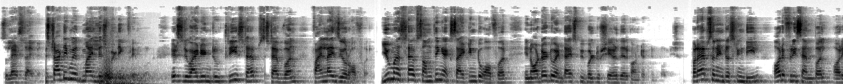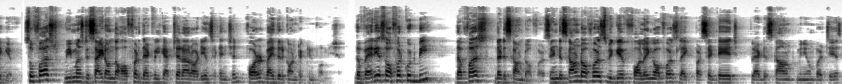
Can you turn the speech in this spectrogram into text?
So let's dive in. Starting with my list building framework. It's divided into three steps. Step one, finalize your offer. You must have something exciting to offer in order to entice people to share their contact information perhaps an interesting deal or a free sample or a gift. So first, we must decide on the offer that will capture our audience attention followed by their contact information. The various offer could be the first, the discount offers. In discount offers, we give following offers like percentage, flat discount, minimum purchase.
